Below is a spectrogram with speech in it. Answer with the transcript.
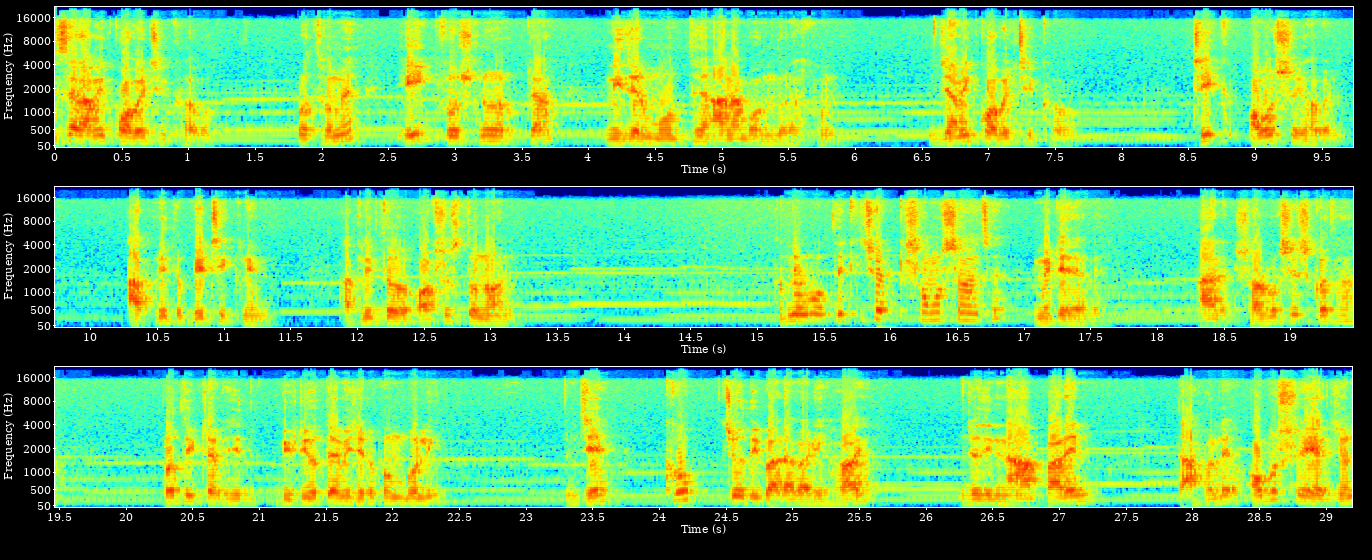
স্যার, আমি কবে ঠিক হব? প্রথমে এই প্রশ্নটা নিজের মধ্যে আনা বন্ধ রাখুন যে আমি কবে ঠিক হব। ঠিক অবশ্যই হবেন। আপনি তো বেঠিক নেন, আপনি তো অসুস্থ নন। আপনার মধ্যে কিছু একটা সমস্যা হয়েছে, মিটে যাবে। আর সর্বশেষ কথা, প্রতিটা ভিডিওতে আমি যেরকম বলি যে, খুব যদি বাড়াবাড়ি হয়, যদি না পারেন, তাহলে অবশ্যই একজন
